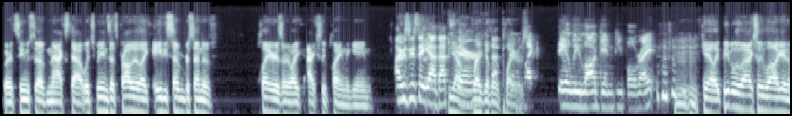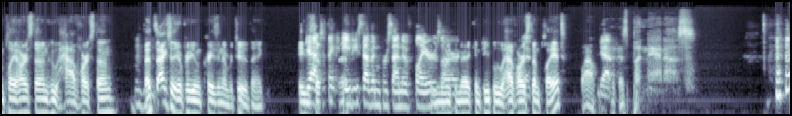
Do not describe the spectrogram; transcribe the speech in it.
where it seems to have maxed out, which means that's probably like 87% of players are like actually playing the game. I was gonna say, yeah, that's Yeah, their regular that's their, players. like daily login people, right? Mhm. Yeah, like people who actually log in and play Hearthstone who have Hearthstone. Mhm. That's actually a pretty crazy number too. I think. Yeah, to think eighty-seven percent of players North are. American people who have Hearthstone play it. Wow. Yeah. That's bananas.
